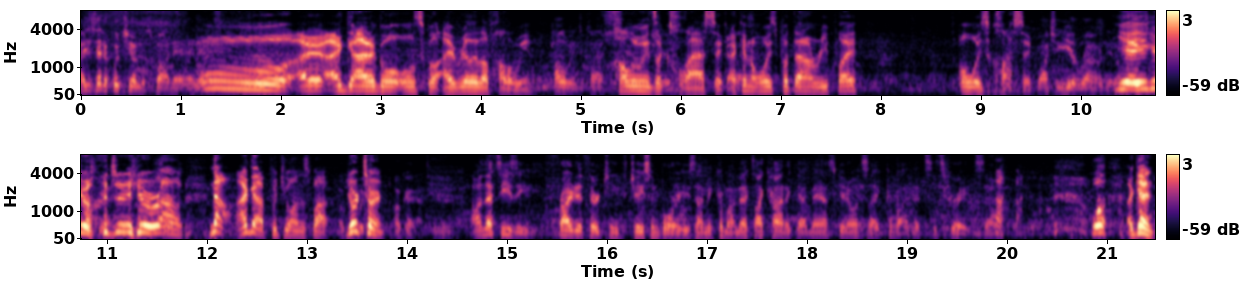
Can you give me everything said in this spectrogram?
I just had to put you on the spot. And, and. Ooh, I, I gotta go old school. I really love Halloween. Halloween's classic. Halloween's a sure. classic. I can always put that on replay. Always a classic. Watch it year round. You know? Yeah, you're Yeah, watching yeah, it year sure. round. Now I gotta put you on the spot. Okay, Your turn. Okay. Oh, that's easy. Friday the 13th, Jason Voorhees. I mean, come on, that's iconic. That mask, you know, it's like, come on, it's it's great. So. Well, again,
